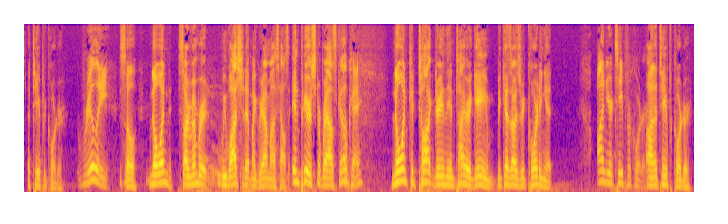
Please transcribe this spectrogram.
a tape recorder. really So no one. So I remember we watched it at my grandma's house in Pierce, Nebraska. okay No one could talk during the entire game because I was recording it on your tape recorder. on the tape recorder.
